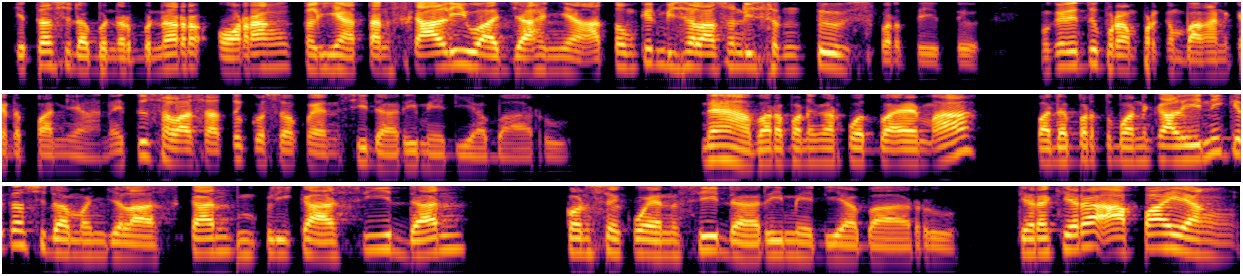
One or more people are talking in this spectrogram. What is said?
kita sudah benar-benar orang kelihatan sekali wajahnya atau mungkin bisa langsung disentuh seperti itu. Mungkin itu peran perkembangan ke depannya. Nah, itu salah satu konsekuensi dari media baru. Nah, para pendengar Potba MA, pada pertemuan kali ini kita sudah menjelaskan implikasi dan konsekuensi dari media baru. Kira-kira apa yang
